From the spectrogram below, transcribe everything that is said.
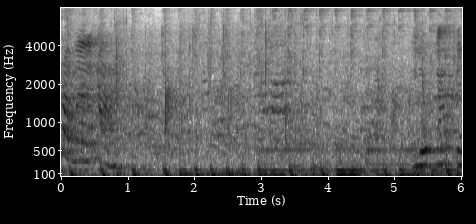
ปรบมือค่ะอายุ9ปี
